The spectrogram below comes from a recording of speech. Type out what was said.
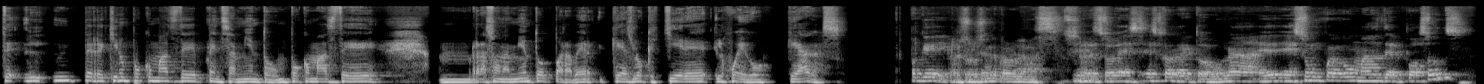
te, requiere un poco más de pensamiento, un poco más de mm, razonamiento para ver qué es lo que quiere el juego que hagas. Ok. Resolución de problemas. Sí, eso es, es correcto. Una, e, es un juego más de puzzles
